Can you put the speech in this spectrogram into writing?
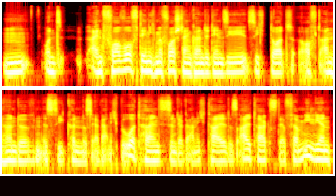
Mm, und ein Vorwurf, den ich mir vorstellen könnte, den Sie sich dort oft anhören dürfen, ist, Sie können das ja gar nicht beurteilen. Sie sind ja gar nicht Teil des Alltags der Familien.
